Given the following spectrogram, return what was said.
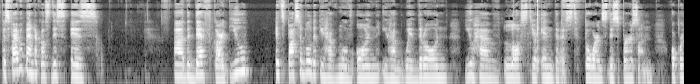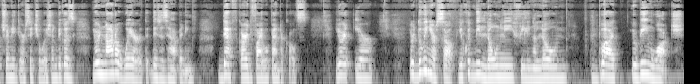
because five of pentacles this is uh the death card. You it's possible that you have moved on you have withdrawn you have lost your interest towards this person opportunity or situation because you're not aware that this is happening. Death card five of pentacles. You're you're you're doing yourself. You could be lonely feeling alone but you're being watched,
